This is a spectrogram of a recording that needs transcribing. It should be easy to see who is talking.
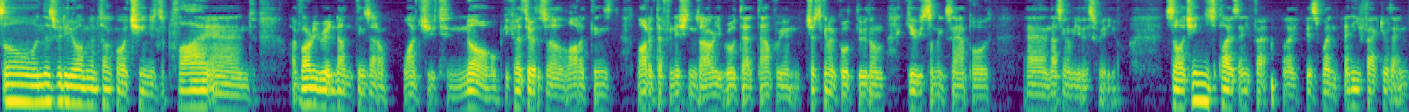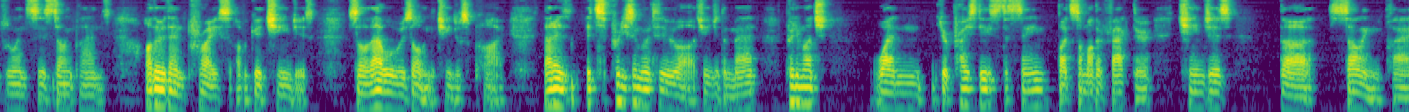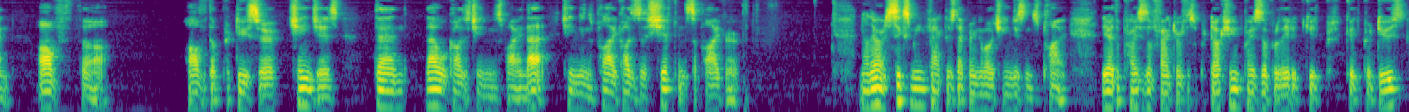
Speaker 1: So in this video I'm going to talk about change in supply and I've already written down the things I want you to know because there's a lot of things, a lot of definitions I already wrote that down for you and just going to go through them, give you some examples and that's going to be this video. So a change in supply is any fact like is when any factor that influences selling plans other than price of a good changes. So that will result in the change of supply. That is, it's pretty similar to uh, change in demand. Pretty much when your price stays the same but some other factor changes the selling plan of the of the producer changes, then that will cause a change in supply, and that change in supply causes a shift in the supply curve. Now there are six main factors that bring about changes in supply. They are the prices of factors of production, prices of related goods good produced,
